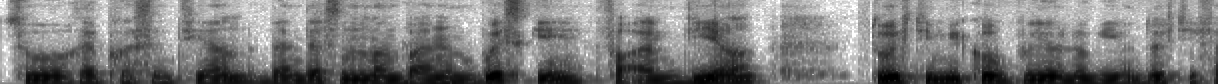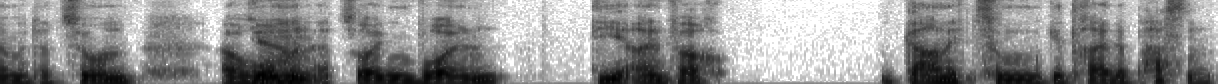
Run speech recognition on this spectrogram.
zu repräsentieren, währenddessen man bei mhm. einem Whisky, vor allem wir, durch die Mikrobiologie und durch die Fermentation Aromen ja. erzeugen wollen, die einfach gar nicht zum Getreide passen.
